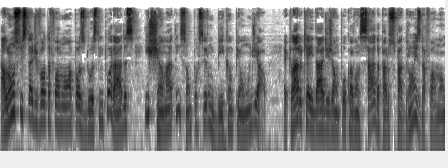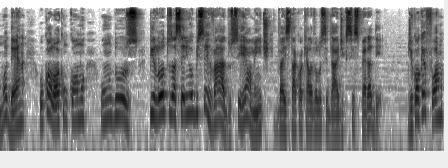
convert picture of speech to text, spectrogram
Alonso está de volta à Fórmula 1 após duas temporadas e chama a atenção por ser um bicampeão mundial. É claro que a idade já um pouco avançada para os padrões da Fórmula 1 moderna o colocam como um dos pilotos a serem observados se realmente vai estar com aquela velocidade que se espera dele. De qualquer forma,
